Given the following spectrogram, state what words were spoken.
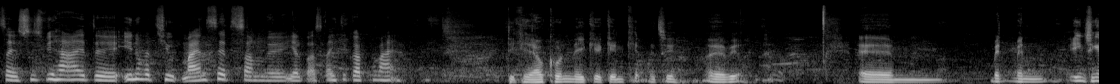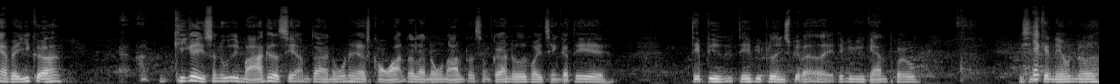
Så jeg synes, vi har et øh, innovativt mindset, som øh, hjælper os rigtig godt på vej. Det kan jeg jo kun ikke genkende til. Øh, ved. Øhm, men, men en ting er, hvad I gør. Kigger I sådan ud i markedet og ser, om der er nogen af jeres konkurrenter eller nogen andre, som gør noget, hvor I tænker, det, det, bliver, det er vi blevet inspireret af, det vil vi gerne prøve, hvis I jeg, skal nævne noget?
